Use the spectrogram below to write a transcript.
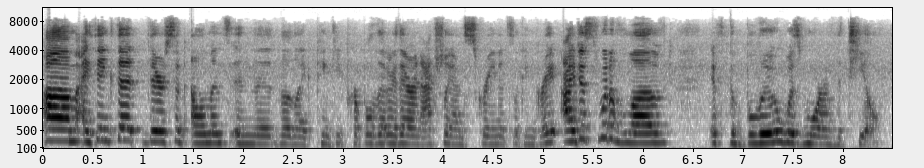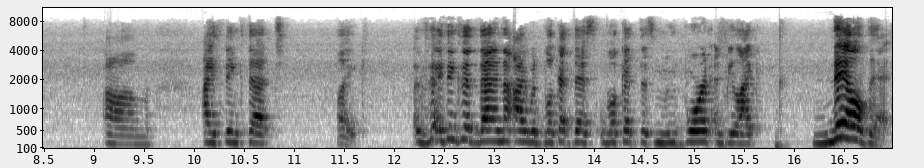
Um, I think that there's some elements in the, the like pinky purple that are there and actually on screen it's looking great. I just would have loved if the blue was more of the teal. Um, I think that like I think that then I would look at this, look at this mood board and be like, nailed it.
